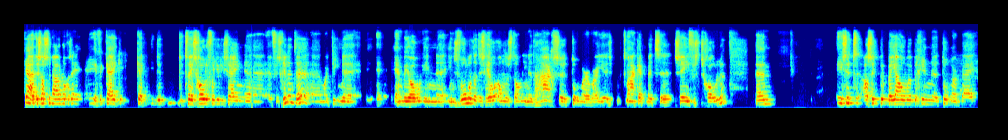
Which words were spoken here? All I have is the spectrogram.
ja, dus als we nou nog eens e-, even kijken. Kijk, de, de twee scholen van jullie zijn verschillend. Hè? Martine MBO in, in Zwolle. Dat is heel anders dan in het Haagse Tommer, waar je te maken hebt met zeven scholen. Um, is het, als ik bij jou eh, begin, Tommer, bij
